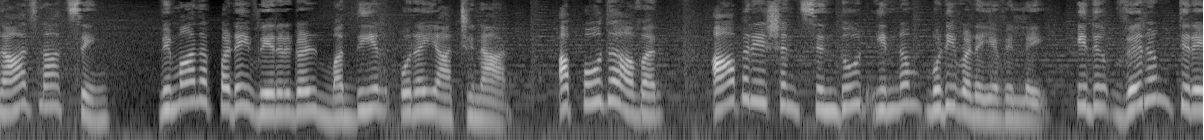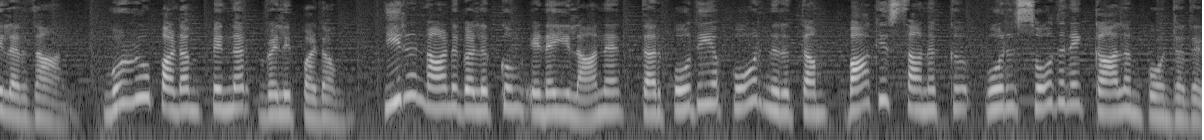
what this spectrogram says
ராஜ்நாத் சிங் விமானப்படை வீரர்கள் மத்தியில் உரையாற்றினார். அப்போது அவர் ஆபரேஷன் சிந்தூர் இன்னும் முடிவடையவில்லை. இது வெறும் திரையிலர்தான் முழு படம் பின்னர் வெளிப்படும். இரு நாடுகளுக்கும் இடையிலான தற்போதைய போர் நிறுத்தம் பாகிஸ்தானுக்கு ஒரு சோதனை காலம் போன்றது.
